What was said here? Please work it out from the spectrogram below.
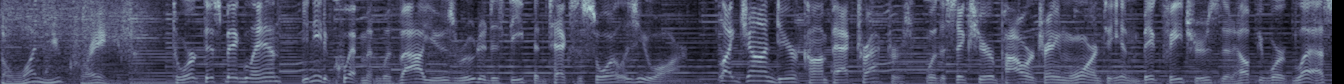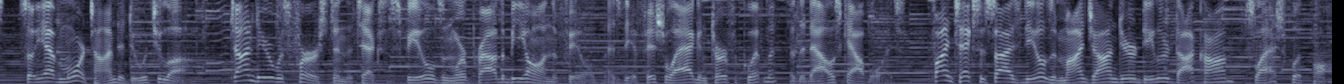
the one you crave. To work this big land, you need equipment with values rooted as deep in Texas soil as you are. Like John Deere compact tractors with a six year powertrain warranty and big features that help you work less so you have more time to do what you love. John Deere was first in the Texas fields, and we're proud to be on the field as the official ag and turf equipment of the Dallas Cowboys. Find Texas-sized deals at myjohndeeredealer.com slash football.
